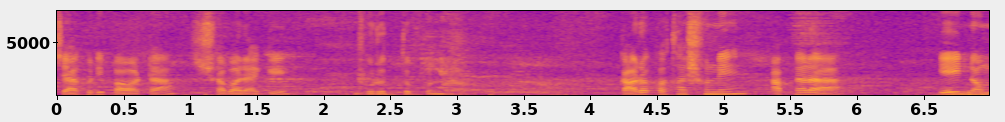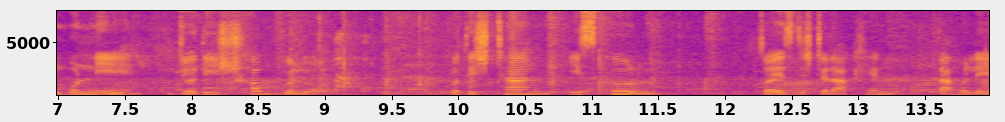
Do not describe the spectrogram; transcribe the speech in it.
চাকরি পাওয়াটা সবার আগে গুরুত্বপূর্ণ। কারও কথা শুনে আপনারা এই নম্বর নিয়ে যদি সবগুলো প্রতিষ্ঠান, স্কুল চয়েস লিস্টে রাখেন, তাহলে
